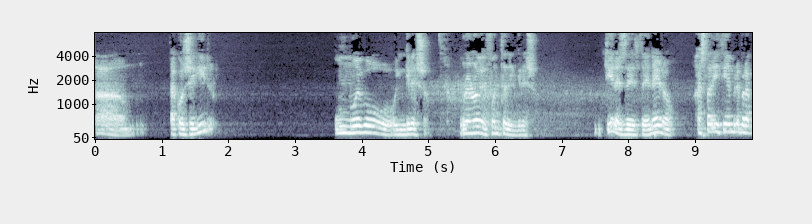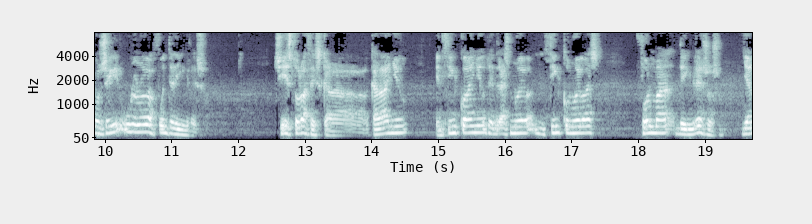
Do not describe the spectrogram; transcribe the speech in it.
a, a conseguir un nuevo ingreso, una nueva fuente de ingreso? Tienes desde enero hasta diciembre para conseguir una nueva fuente de ingreso. Si esto lo haces cada, cada año, en cinco años tendrás cinco nuevas formas de ingresos. Ya,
